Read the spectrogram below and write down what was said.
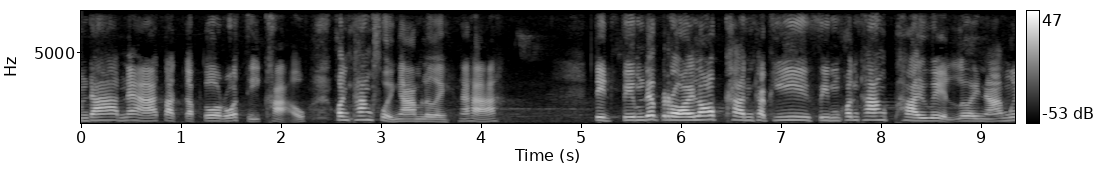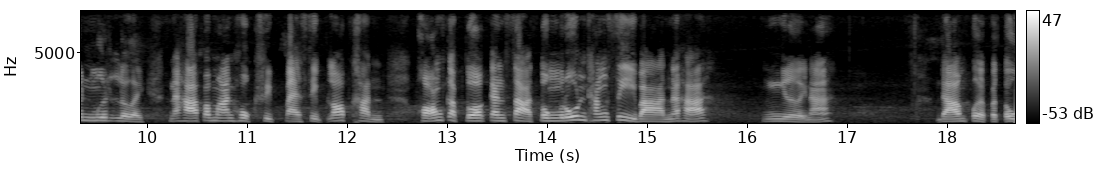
ำด้านนะคะตัดกับตัวรถสีขาวค่อนข้างสวยงามเลยนะคะ ติดฟิล์มเรียบร้อยรอบคันค่ะพี่ฟิล์มค่อนข้าง p r i v a t เลยนะมืดๆเลยนะคะ ประมาณ 60-80 รอบคัน พร้อมกับตัวกันศาสตร์ตรงรุ่นทั้ง 4 บานนะคะ นี่เลยนะ ดามเปิดประตู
